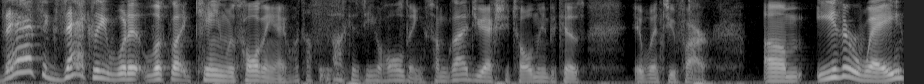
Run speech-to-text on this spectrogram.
That's exactly what it looked like Kane was holding. I, what the fuck is he holding? So I'm glad you actually told me because it went too far. Um, either way,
